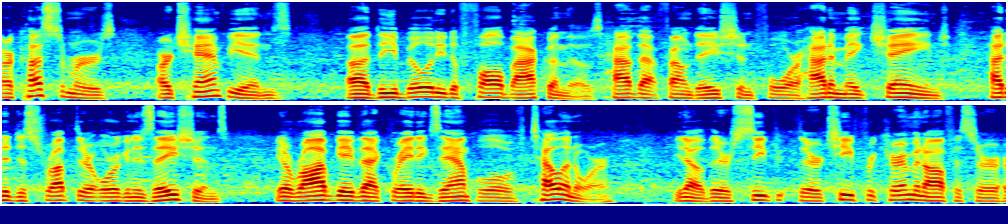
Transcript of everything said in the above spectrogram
our customers, our champions, uh, the ability to fall back on those, have that foundation for how to make change, how to disrupt their organizations. You know, Rob gave that great example of Telenor. You know, their, their chief procurement officer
